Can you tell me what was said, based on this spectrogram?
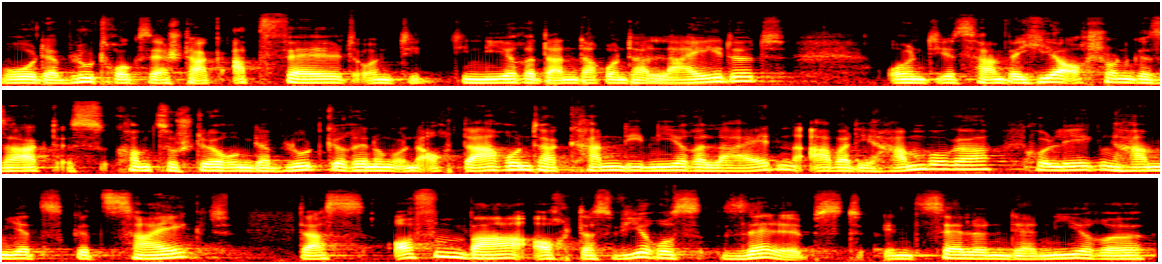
wo der Blutdruck sehr stark abfällt und die, die Niere dann darunter leidet. Und jetzt haben wir hier auch schon gesagt, es kommt zu Störungen der Blutgerinnung und auch darunter kann die Niere leiden. Aber die Hamburger Kollegen haben jetzt gezeigt, dass offenbar auch das Virus selbst in Zellen der Niere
